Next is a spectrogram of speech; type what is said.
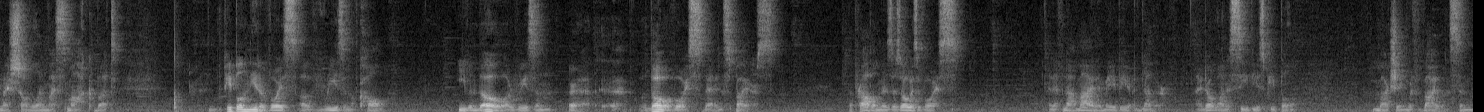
my shovel and my smock, but. People need a voice of reason, of calm even though a reason, or, uh, though a voice that inspires. The problem is there's always a voice. And if not mine, it may be another. I don't want to see these people marching with violence in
